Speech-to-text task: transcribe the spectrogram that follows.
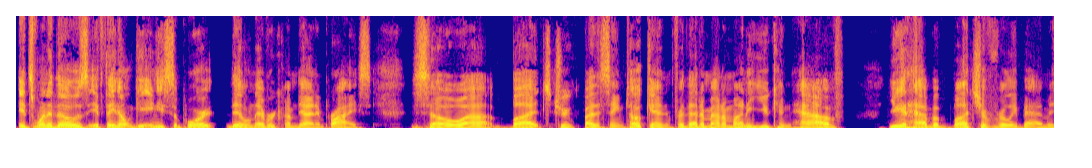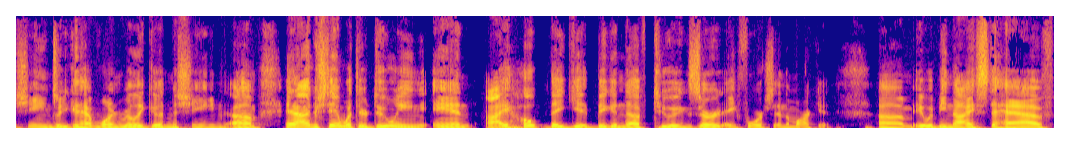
it's one of those if they don't get any support, they'll never come down in price. So uh but it's true. By the same token, for that amount of money you can have you can have a bunch of really bad machines or you can have one really good machine. Um, and I understand what they're doing and I hope they get big enough to exert a force in the market. Um, it would be nice to have,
